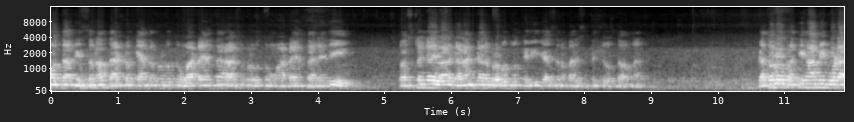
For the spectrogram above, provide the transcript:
మొత్తాన్ని ఇస్తున్నాం దాంట్లో కేంద్ర ప్రభుత్వం వాటా ఎంత రాష్ట్ర ప్రభుత్వం వాటా ఎంత అనేది స్పష్టంగా ఇవాళ గణాంకాల ప్రభుత్వం తెలియజేస్తున్న పరిస్థితిని చూస్తూ ఉన్నారు గతంలో ప్రతి హామీ కూడా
